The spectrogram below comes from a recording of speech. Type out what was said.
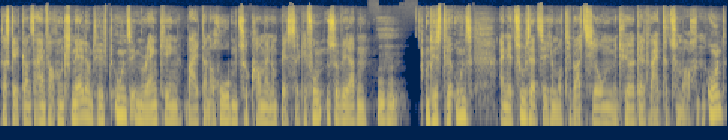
Das geht ganz einfach und schnell und hilft uns im Ranking weiter nach oben zu kommen und besser gefunden zu werden. Mhm. Und ist für uns eine zusätzliche Motivation, mit Hörgeld weiterzumachen. Und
